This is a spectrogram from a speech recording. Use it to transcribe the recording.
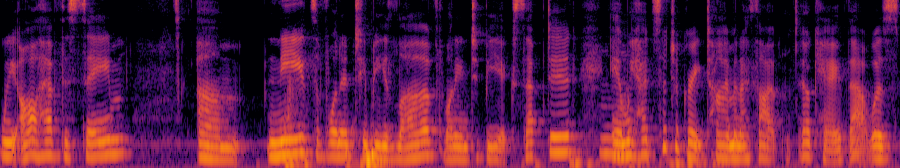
We all have the same um, needs of wanting to be loved, wanting to be accepted. And we had such a great time. And I thought, okay, that was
